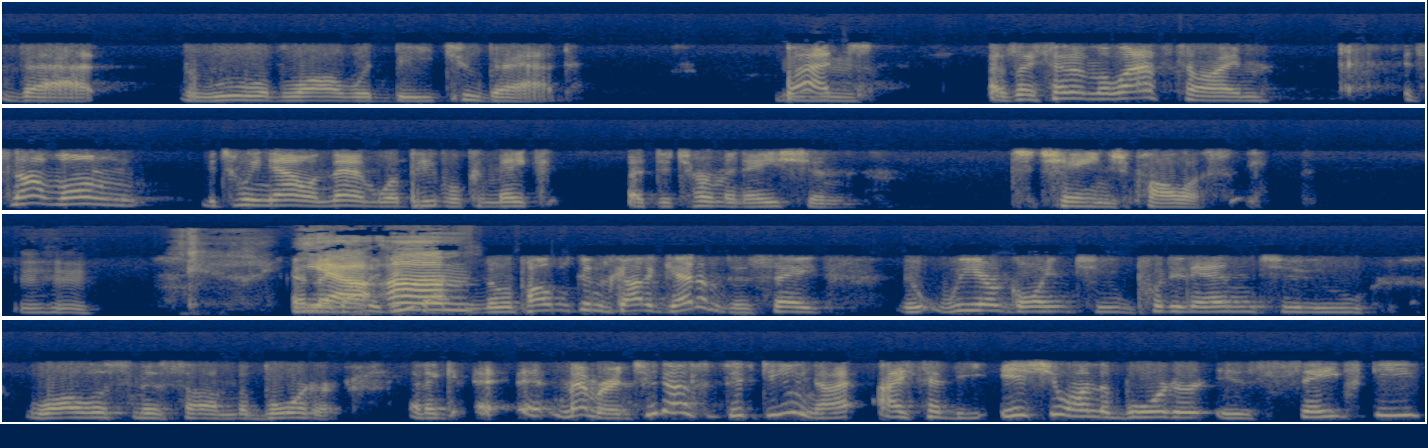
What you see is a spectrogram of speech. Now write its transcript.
that the rule of law would be too bad. But mm-hmm. as I said on the last time, it's not long between now and then where people can make a determination to change policy. Mm-hmm. And yeah, um, The Republicans got to get them to say that we are going to put an end to lawlessness on the border. And again, remember, in 2015, I, I said the issue on the border is safety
